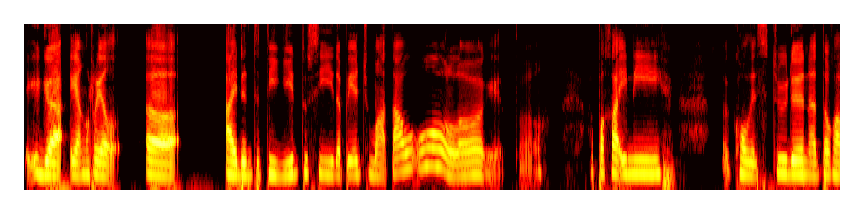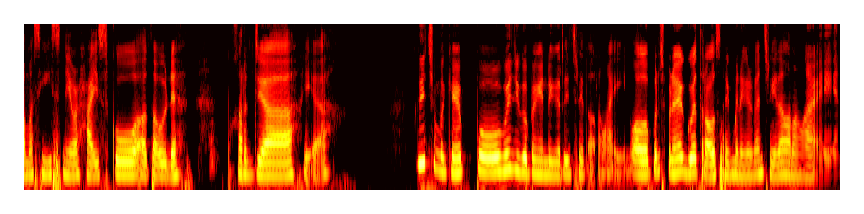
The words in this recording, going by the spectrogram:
Gak yang real uh, identity gitu sih tapi ya cuma tahu oh lo gitu apakah ini college student atau masih senior high school atau udah pekerja? Ya gue cuma kepo. Gue juga pengen dengerin cerita orang lain. Walaupun sebenarnya gue terlalu sering mendengarkan cerita orang lain.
